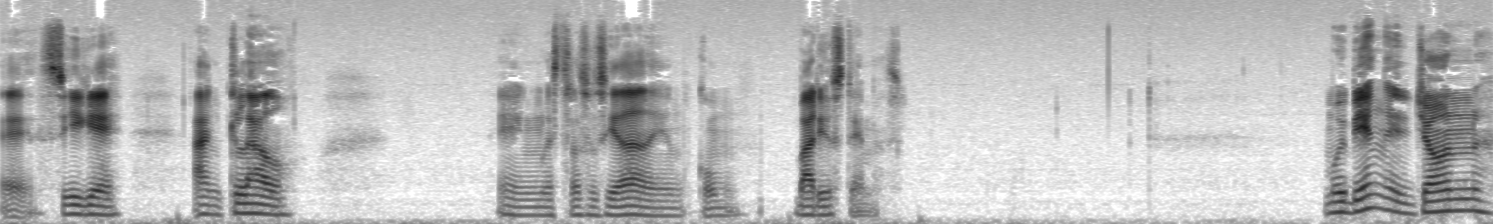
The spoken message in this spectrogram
eh, sigue anclado en nuestra sociedad con varios temas. Muy bien, eh, John,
